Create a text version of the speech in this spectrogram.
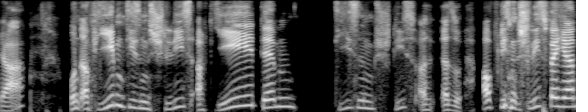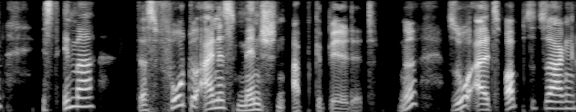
ja. Und auf jedem diesem Schließ, auf jedem diesem Schließ, also auf diesen Schließfächern ist immer das Foto eines Menschen abgebildet, ne? So als ob sozusagen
